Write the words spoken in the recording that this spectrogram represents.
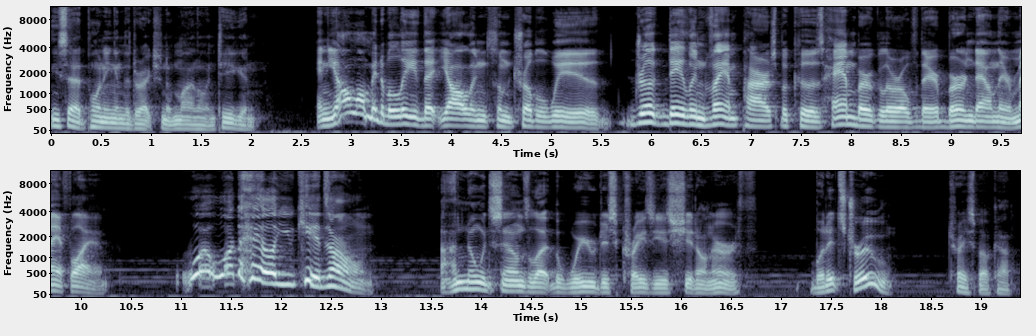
He said, pointing in the direction of Milo and Tegan. And y'all want me to believe that y'all in some trouble with drug dealing vampires because Hamburglar over there burned down their meth lab. Well, what the hell are you kids on? I know it sounds like the weirdest, craziest shit on earth, but it's true. Trey spoke up.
